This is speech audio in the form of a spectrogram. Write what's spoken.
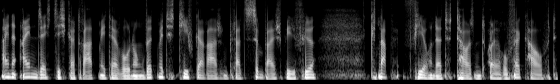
Eine 61 Quadratmeter Wohnung wird mit Tiefgaragenplatz zum Beispiel für knapp 400.000 Euro verkauft.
